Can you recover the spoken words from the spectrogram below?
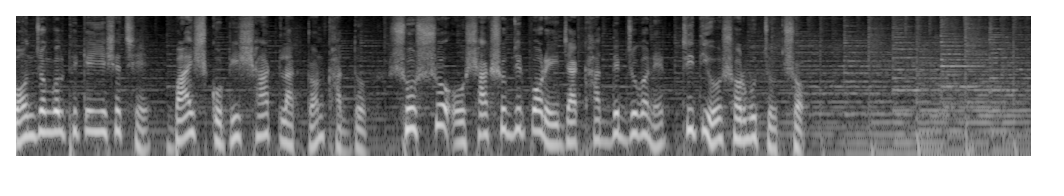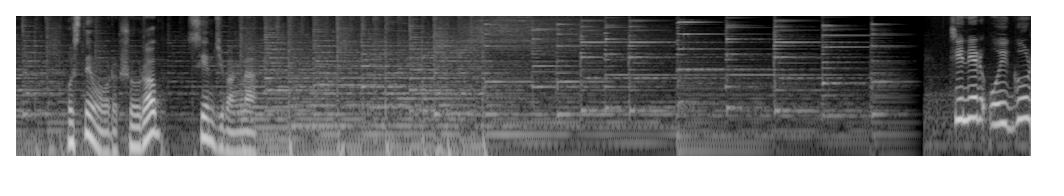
বন জঙ্গল থেকেই এসেছে বাইশ কোটি ষাট লাখ টন খাদ্য। শস্য ও শাকসবজির পরেই যা খাদ্যের যোগানের তৃতীয় সর্বোচ্চ উৎস। হোসনে মোবারক সৌরভ, সিএমজি বাংলা। চীনের উইগুর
